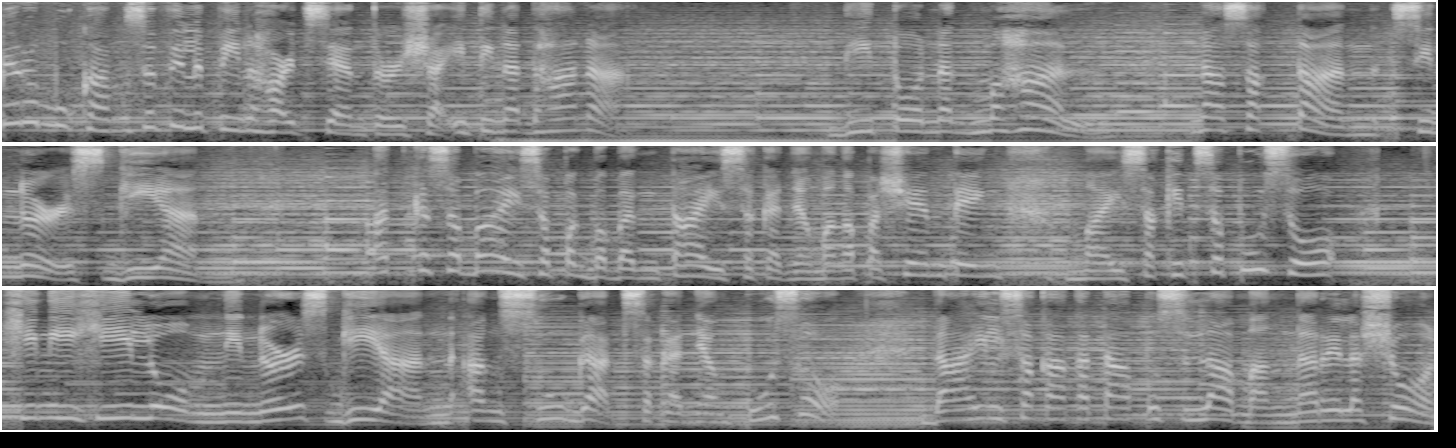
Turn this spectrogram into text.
pero mukhang sa Philippine Heart Center siya itinadhana. Dito nagmahal, nasaktan si Nurse Gian. At kasabay sa pagbabantay sa kanyang mga pasyenteng may sakit sa puso, hinihilom ni Nurse Gian ang sugat sa kanyang puso dahil sa kakatapos lamang na relasyon.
